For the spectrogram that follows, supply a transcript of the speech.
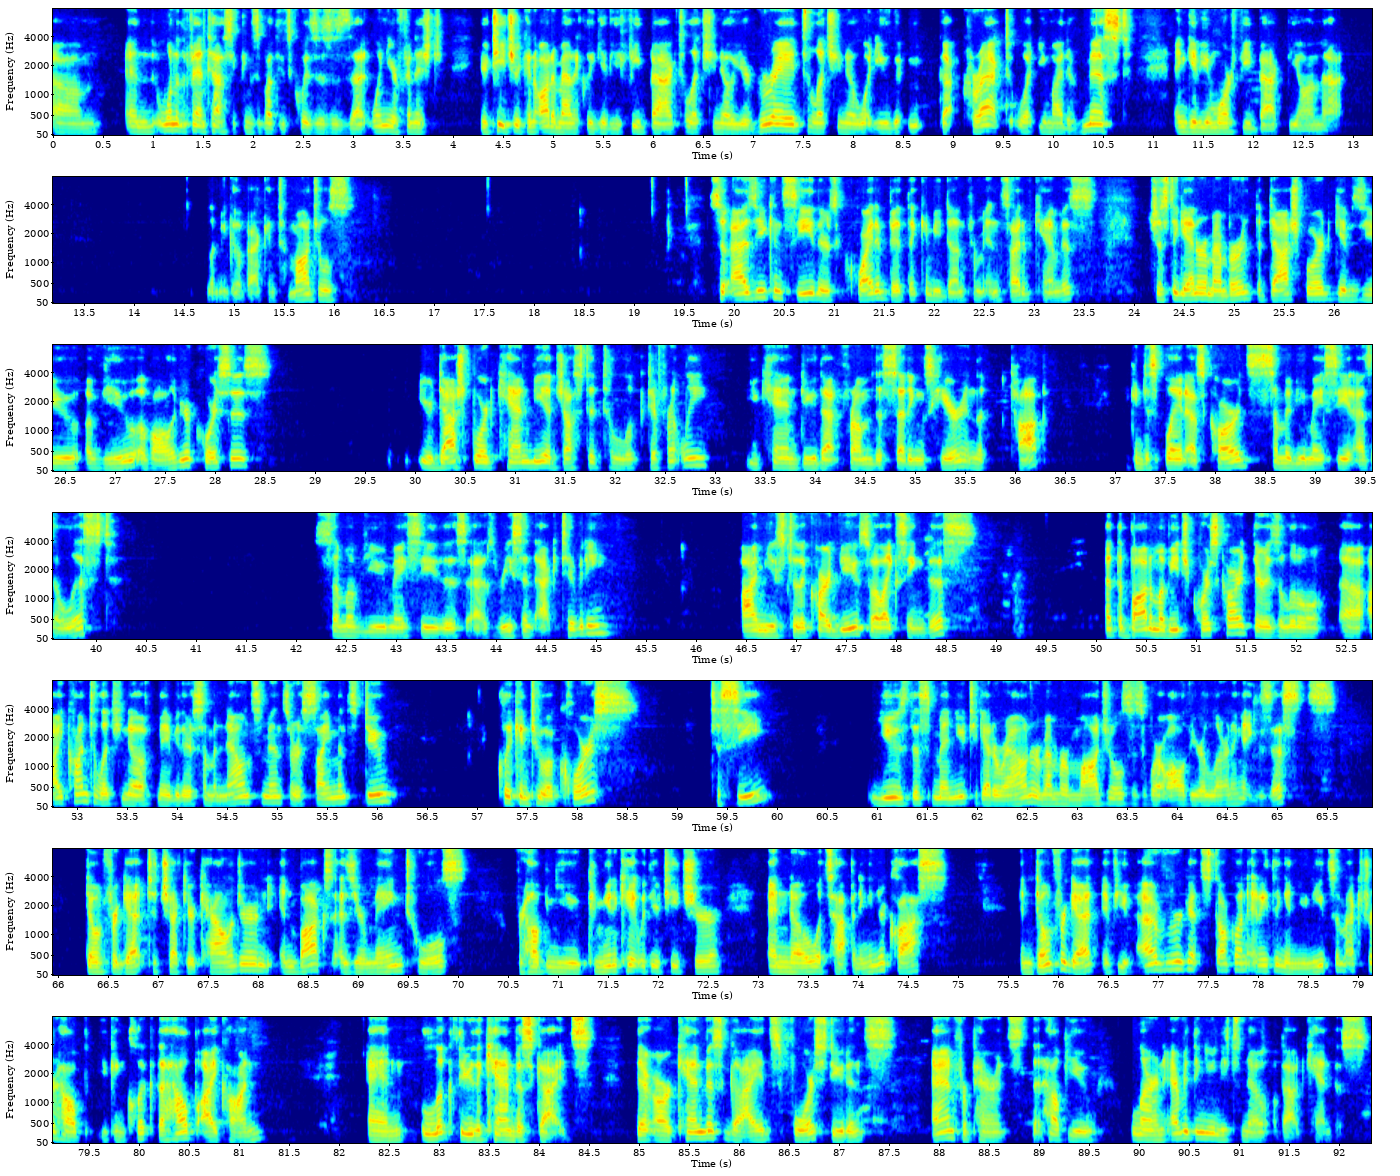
Um, and one of the fantastic things about these quizzes is that when you're finished, your teacher can automatically give you feedback to let you know your grade, to let you know what you got correct, what you might have missed, and give you more feedback beyond that. Let me go back into modules. So as you can see, there's quite a bit that can be done from inside of Canvas. Just again, remember the dashboard gives you a view of all of your courses. Your dashboard can be adjusted to look differently. You can do that from the settings here in the top. You can display it as cards. Some of you may see it as a list. Some of you may see this as recent activity. I'm used to the card view, so I like seeing this. At the bottom of each course card, there is a little uh, icon to let you know if maybe there's some announcements or assignments due. Click into a course to see. Use this menu to get around. Remember, modules is where all of your learning exists. Don't forget to check your calendar and inbox as your main tools for helping you communicate with your teacher and know what's happening in your class. And don't forget, if you ever get stuck on anything and you need some extra help, you can click the help icon and look through the Canvas guides. There are Canvas guides for students and for parents that help you learn everything you need to know about Canvas.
